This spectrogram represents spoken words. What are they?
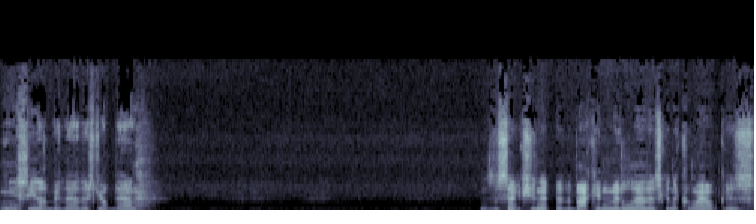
You see that bit there that's dropped down. There's a section at, the back in the middle there that's going to come out because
